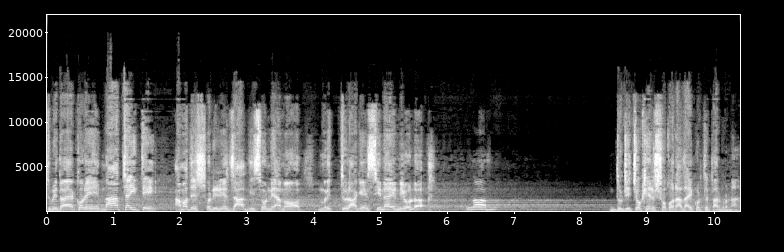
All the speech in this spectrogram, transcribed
তুমি দয়া করে না চাইতে আমাদের শরীরে যা দিছ নিয়ামত, মৃত্যুর আগে সিনায় নিও না। দুটি চোখের শকর আদায় করতে পারব না।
